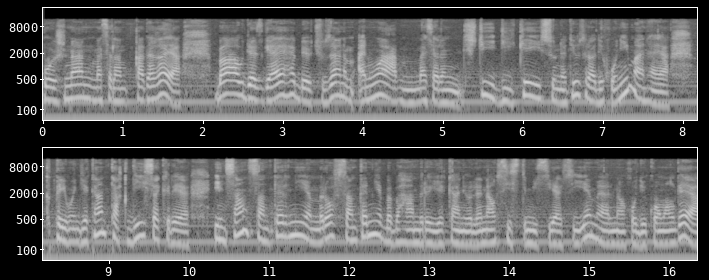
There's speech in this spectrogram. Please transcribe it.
بۆ ژنان مەسەلەن قەدەغەیە با ئەو دەزگایە هەبێ و چوزانم ئەنواع مەسەلەن شتی دیکەی سونەتی و ترادیخونیمان هەیە پەیوەندیەکان تەقدیسە کرێ ئینسان سەنتەر نییە، مرۆڤ سەنتەر نییە بە بەها مرۆییەکانیەوە لە ناو سیستمی سیاسی ئێمەیا لە ناو خودی کۆمەڵگەیا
